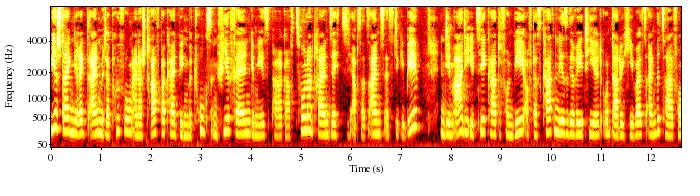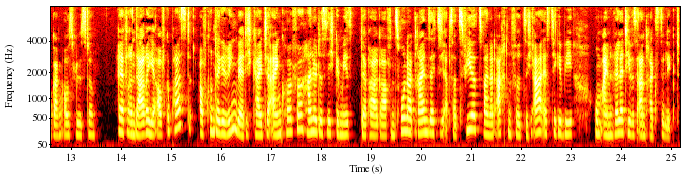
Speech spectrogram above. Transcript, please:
Wir steigen direkt ein mit der Prüfung einer Strafbarkeit wegen Betrugs in vier Fällen gemäß 263 Absatz 1 StGB, in dem A die EC-Karte von B auf das Kartenlesegerät hielt und dadurch jeweils einen Bezahlvorgang auslöste. Referendare hier aufgepasst. Aufgrund der Geringwertigkeit der Einkäufe handelt es sich gemäß der Paragraphen 263 Absatz 4, 248a StGB um ein relatives Antragsdelikt.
